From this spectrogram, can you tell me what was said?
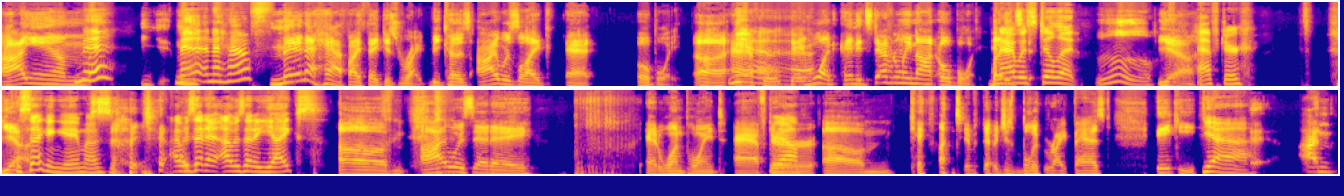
i am meh, meh and a half. Meh and a half, I think, is right because I was like at oh boy uh after game one, and it's definitely not oh boy. But And I was still at yeah, after yeah. the second game. I was, So, yeah, I was at a I was at a yikes. um I was at a at one point after um Kayvon Thibodeaux just blew right past Icky. Yeah. I'm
